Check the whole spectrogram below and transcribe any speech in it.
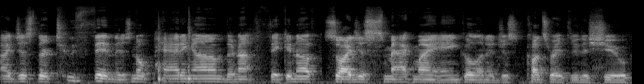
I just, they're too thin. There's no padding on them. They're not thick enough. So I just smack my ankle and it just cuts right through the shoe.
